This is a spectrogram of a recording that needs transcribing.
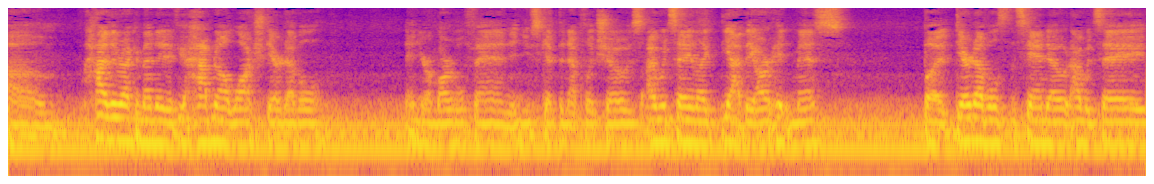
Um, highly recommend it if you have not watched Daredevil and you're a Marvel fan and you skip the Netflix shows. I would say like yeah they are hit and miss, but Daredevil's the standout. I would say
